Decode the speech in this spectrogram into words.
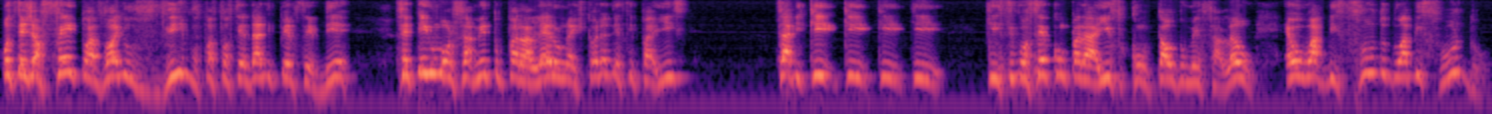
Ou seja, feito aos olhos vivos para a sociedade perceber. Você tem um orçamento paralelo na história desse país. Sabe, que, que, que, que, que se você comparar isso com o tal do mensalão, é o absurdo do absurdo.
